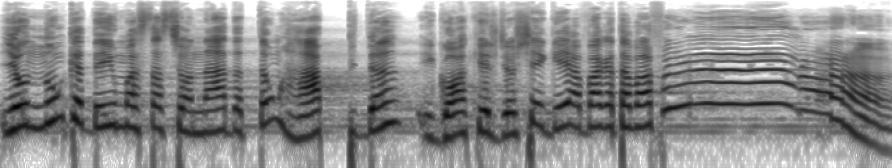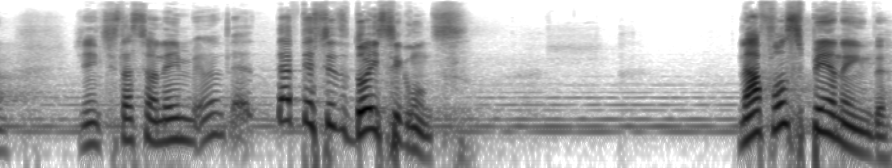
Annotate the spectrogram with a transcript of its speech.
E eu nunca dei uma estacionada tão rápida, igual aquele dia. Eu cheguei, a vaga estava lá. Falei, Gente, estacionei. Deve ter sido dois segundos. Na Afonso Pena ainda.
